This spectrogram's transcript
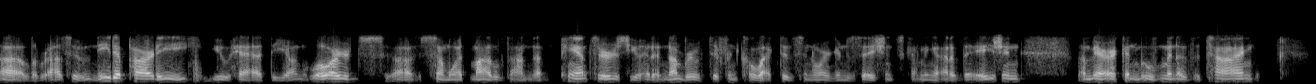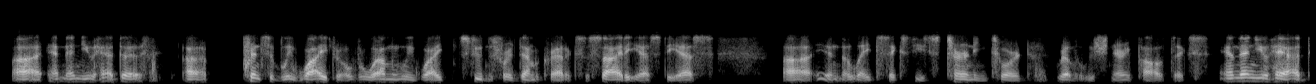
uh, La Raza Unida Party, you had the Young Lords, uh, somewhat modeled on the Panthers. You had a number of different collectives and organizations coming out of the Asian American movement of the time. Uh, and then you had the uh, principally white, overwhelmingly white Students for a Democratic Society, SDS, uh, in the late 60s, turning toward revolutionary politics. And then you had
